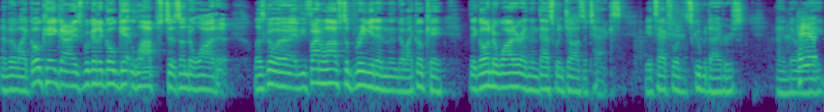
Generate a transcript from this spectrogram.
and they're like, "Okay, guys, we're gonna go get lobsters underwater. Let's go. Uh, if you find a lobster, bring it in." And then they're like, "Okay." They go underwater, and then that's when Jaws attacks. He attacks one of the scuba divers, and they're Hey, like,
